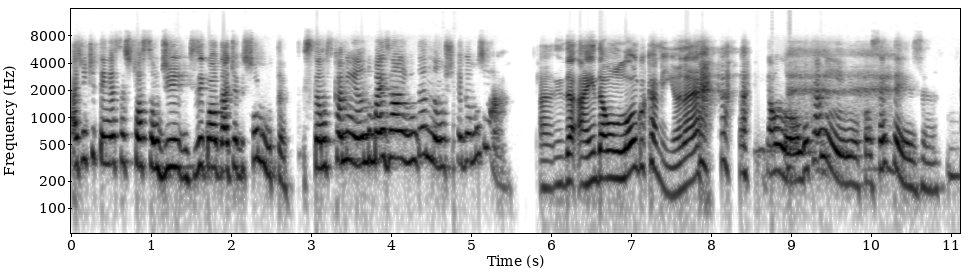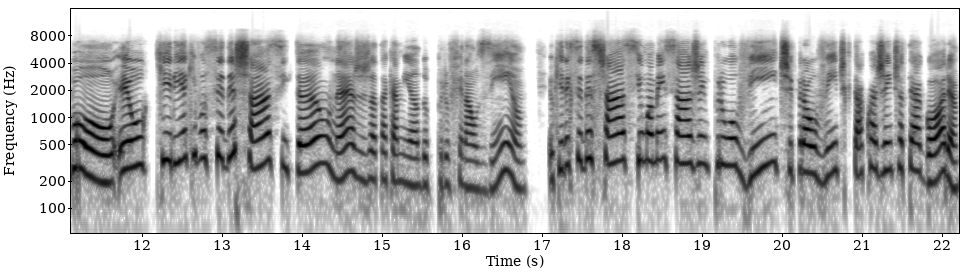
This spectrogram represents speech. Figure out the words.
a gente tem essa situação de desigualdade absoluta. Estamos caminhando, mas ainda não chegamos lá. Ainda, ainda um longo caminho, né? Ainda um longo caminho, com certeza. Bom, eu queria que você deixasse, então, né? A gente já está caminhando para o finalzinho. Eu queria que você deixasse uma mensagem para o ouvinte, para o ouvinte que está com a gente até agora.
